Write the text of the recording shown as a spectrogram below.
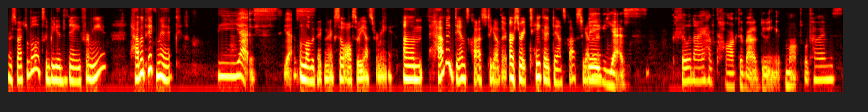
Respectable. It's gonna be a day for me. Have a picnic. Yes. Yes. Love a picnic, so also a yes for me. Um, have a dance class together, or sorry, take a dance class together. Big yes. Phil and I have talked about doing it multiple times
